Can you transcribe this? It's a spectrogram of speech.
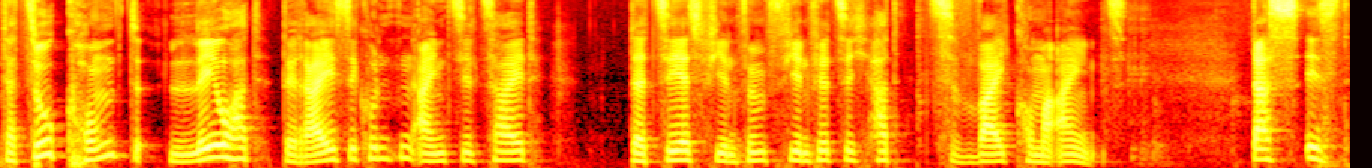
Dazu kommt, Leo hat 3 Sekunden Einzelzeit, der CS44 hat 2,1. Das ist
